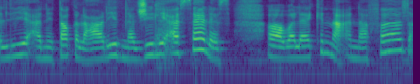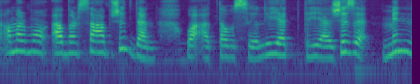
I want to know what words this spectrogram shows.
للنطاق العريض من الجيل الثالث. آه، ولكن النفاذ أمر أمر صعب جدا والتوصيلية هي جزء من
